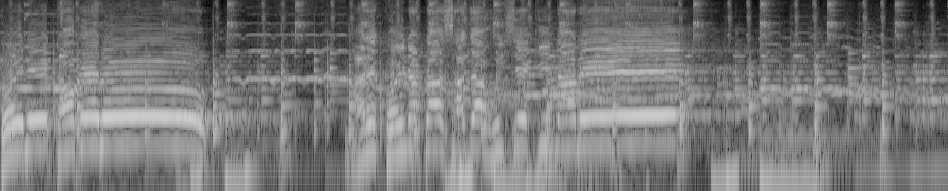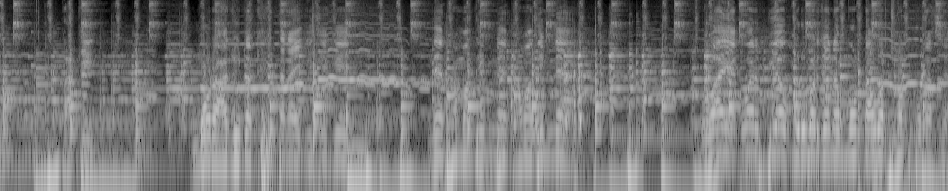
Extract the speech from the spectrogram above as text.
কই রে ঠগেরো। আরে কইনাটা সাজা হইছে কি না রে? কাকি, মোর আজুটা খেতারাই গেছে কি নে থামাধিম নে থামাধিম নে। ওয়াই, একবার বিয়া করবার জন্য মনটা আবার ছটফট আছে।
